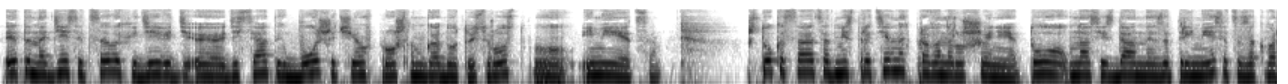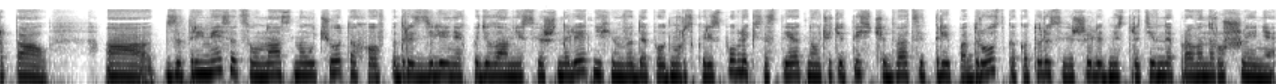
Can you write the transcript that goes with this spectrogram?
Это на 10,9 больше, чем в прошлом году, то есть рост э, имеется. Что касается административных правонарушений, то у нас есть данные за 3 месяца, за квартал – за три месяца у нас на учетах в подразделениях по делам несовершеннолетних МВД по Удмуртской республике состоят на учете 1023 подростка, которые совершили административное правонарушение.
